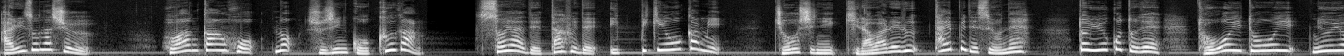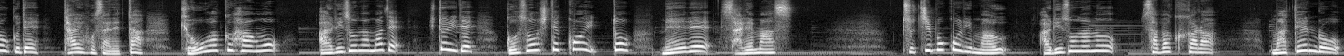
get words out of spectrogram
アリゾナ州、保安官補の主人公クーガン。そやでタフで一匹狼。上司に嫌われるタイプですよね。ということで、遠い遠いニューヨークで逮捕された凶悪犯をアリゾナまで一人で護送してこいと命令されます。土ぼこり舞うアリゾナの砂漠から摩天楼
